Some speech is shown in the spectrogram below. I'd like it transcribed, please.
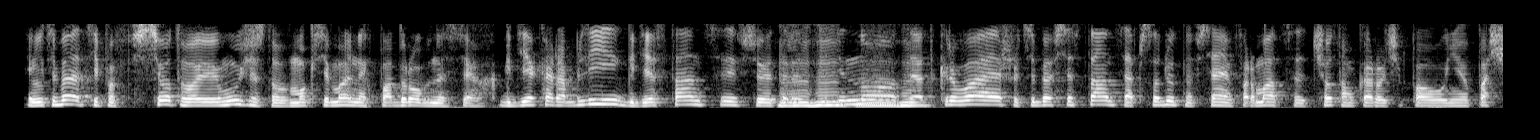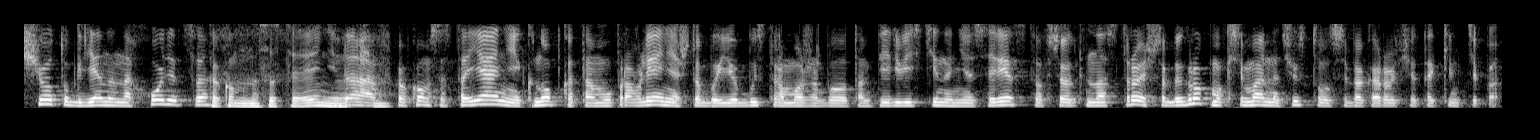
И у тебя, типа, все твое имущество в максимальных подробностях. Где корабли, где станции, все это uh-huh, разделено. Uh-huh. Ты открываешь, у тебя все станции, абсолютно вся информация, что там, короче, по у нее по счету, где она находится. В каком она состоянии Да, вообще? в каком состоянии, кнопка там управления, чтобы ее быстро можно было там перевести на нее средства, все это настроить, чтобы игрок максимально чувствовал себя, короче, таким, типа,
